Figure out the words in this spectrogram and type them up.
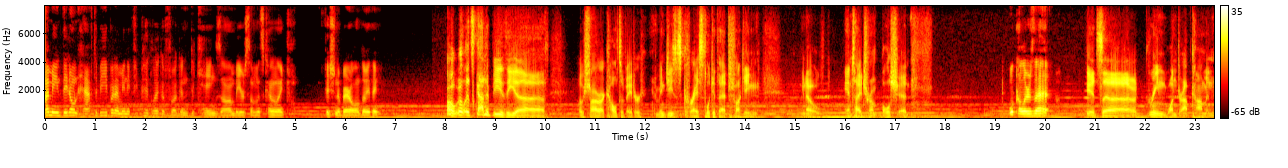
I mean, they don't have to be, but I mean, if you pick like a fucking decaying zombie or something, it's kind of like fish in a barrel, don't you think? Oh well, it's got to be the uh, Oashra cultivator. I mean, Jesus Christ, look at that fucking, you know, anti-Trump bullshit. What color is that? It's a uh, green one-drop common.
